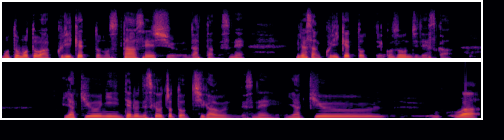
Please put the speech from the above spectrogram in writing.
もともとはクリケットのスター選手だったんですね。皆さんクリケットってご存知ですか？野球に似てるんですけど、ちょっと違うんですね。野球は、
